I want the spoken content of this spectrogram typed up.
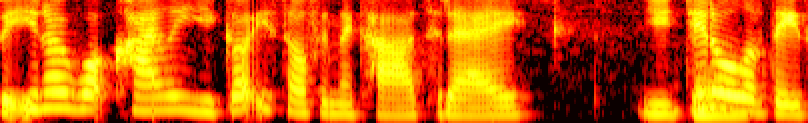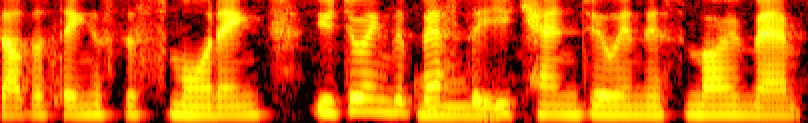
but you know what, Kylie, you got yourself in the car today. You did all of these other things this morning. You're doing the best that you can do in this moment.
